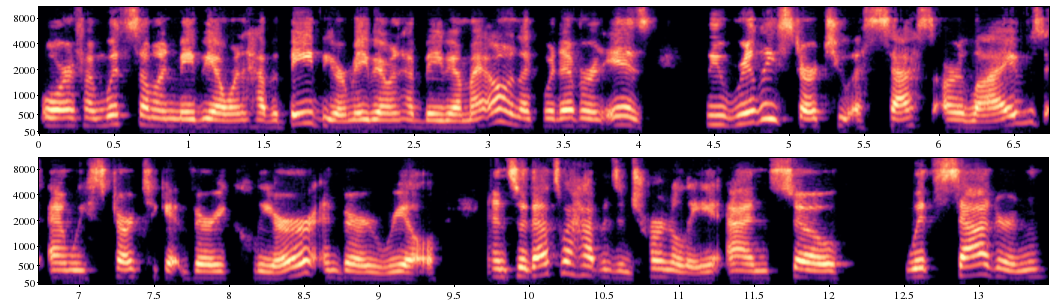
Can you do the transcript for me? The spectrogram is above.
Or if I'm with someone, maybe I want to have a baby, or maybe I want to have a baby on my own, like whatever it is we really start to assess our lives and we start to get very clear and very real. And so that's what happens internally. And so with Saturn,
